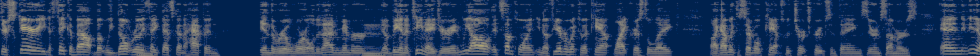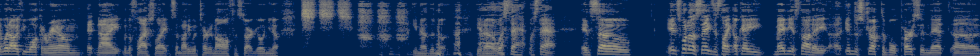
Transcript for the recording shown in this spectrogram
they're scary to think about, but we don't really think that's going to happen in the real world. And I remember you know being a teenager, and we all at some point you know if you ever went to a camp like Crystal Lake. Like I went to several camps with church groups and things during summers, and you know would always be walking around at night with a flashlight. And somebody would turn it off and start going, you know, you know the, you know what's that? What's that? And so it's one of those things. It's like okay, maybe it's not a, uh indestructible person that uh,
